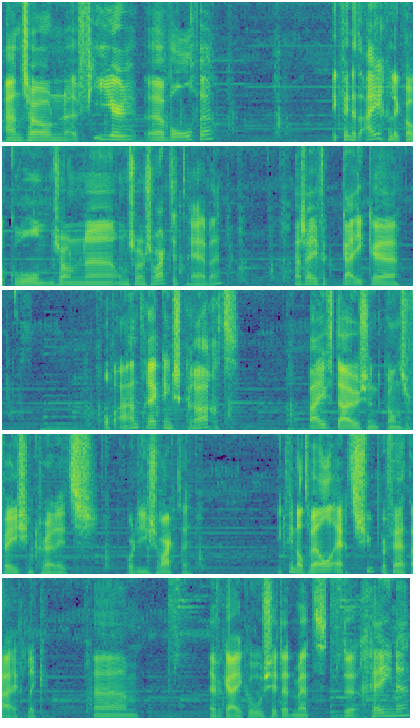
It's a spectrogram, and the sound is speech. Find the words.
aan zo'n vier eh, wolven. Ik vind het eigenlijk wel cool om zo'n eh, om zo'n zwarte te hebben. Ga eens even kijken op aantrekkingskracht. 5000 conservation credits voor die zwarte. Ik vind dat wel echt super vet eigenlijk. Ehm, even kijken, hoe zit het met de gene?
